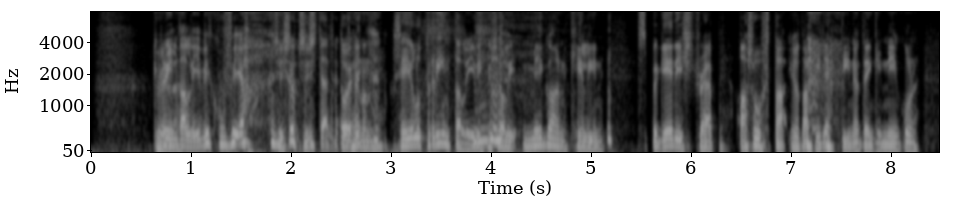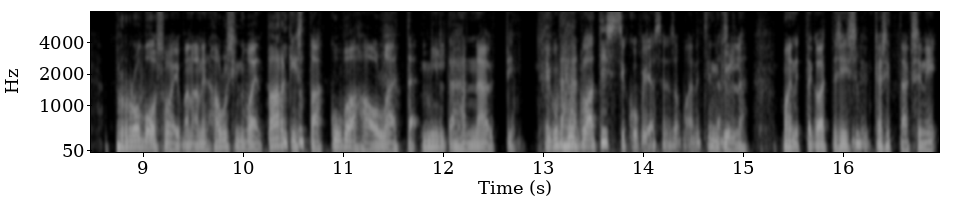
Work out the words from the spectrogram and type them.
Kyllä. rintaliivikuvia. Siis, siis toihan on, se ei ollut rintaliivi, se oli Megan Kellin spaghetti strap asusta, jota pidettiin jotenkin niin kuin provosoivana, niin halusin vain tarkistaa kuvahaulla, että miltä hän näytti. Ei kun Tähän, googlaa tissikuvia, sen sä mainitsin Kyllä. Mainittakaa, että siis mm. käsittääkseni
